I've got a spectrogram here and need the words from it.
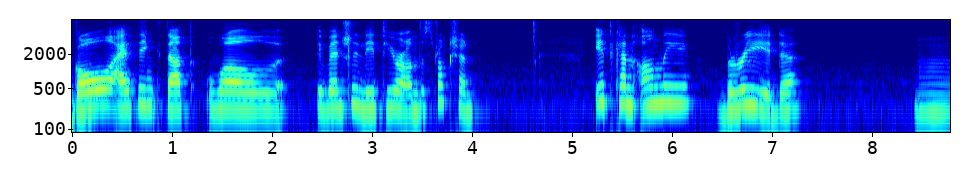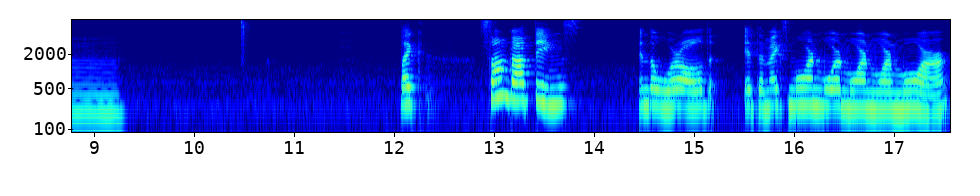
goal I think that will eventually lead to your own destruction. It can only breed mm, like some bad things in the world it makes more and more and more and more and more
